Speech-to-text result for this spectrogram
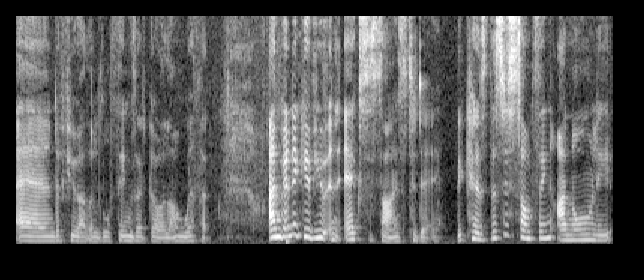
and a few other little things that go along with it. I'm going to give you an exercise today because this is something I normally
